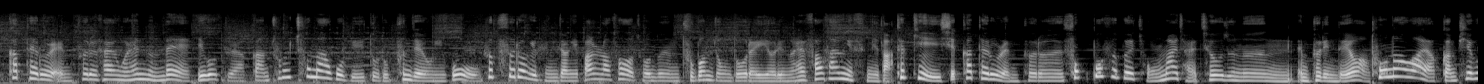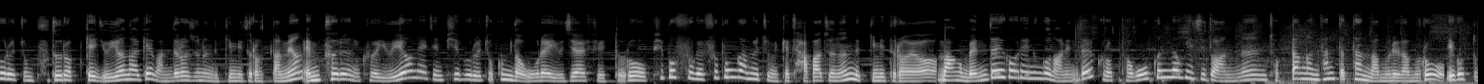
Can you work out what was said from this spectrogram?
시카테롤 앰플을 사용을 했는데 이것도 약간 촘촘하고 밀도 높은 제형이고 흡수력이 굉장히 빨라서 저는 두 번 정도 레이어링을 해서 사용했습니다. 특히 이 시카테롤 앰플은 속보습을 정말 잘 채워주는 앰플인데요. 토너가 약간 피부를 좀 부드럽게 유연하게 만들어주는 느낌이 들었다면 앰플은 그 유연해진 피부를 조금 더 오래 유지할 수 있도록 피부 속의 수분감을 좀 이렇게 잡아주는 느낌이 들어요. 막 맨들거리는 건 아닌데 그렇다고 끈적이지도 않는 적당한 산뜻한 마무리감으로 이것도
